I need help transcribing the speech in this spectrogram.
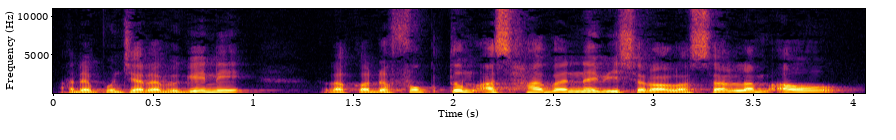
Adapun cara begini, laqad fuktum ashaban Nabi sallallahu alaihi wasallam au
